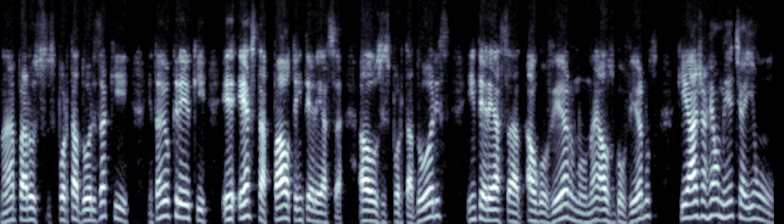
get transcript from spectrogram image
né, para os exportadores aqui. Então, eu creio que esta pauta interessa aos exportadores, interessa ao governo, né, aos governos, que haja realmente aí um,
